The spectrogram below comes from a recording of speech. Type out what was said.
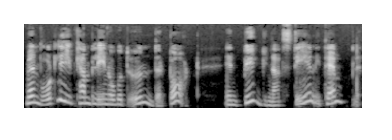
Men vårt liv kan bli något underbart, en byggnadssten i templet.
